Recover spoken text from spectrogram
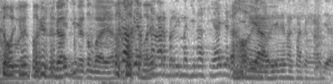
Kau cuma pakai Enggak sengaja. enggak kebayang. Enggak biar pendengar berimajinasi aja sih. Oh, iya iya. begini masing-masing aja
